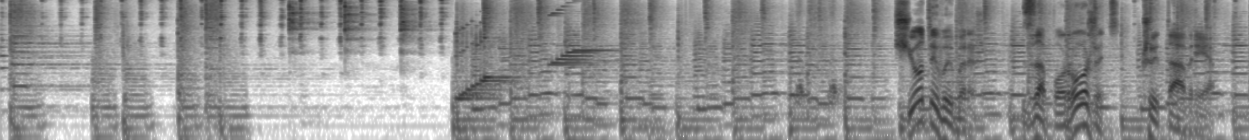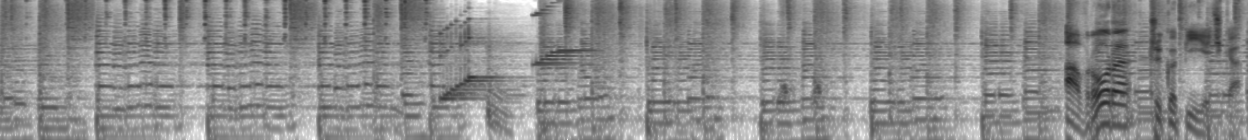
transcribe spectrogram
Що ти вибереш? Запорожець чи Таврія? Аврора чи Копієчка?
